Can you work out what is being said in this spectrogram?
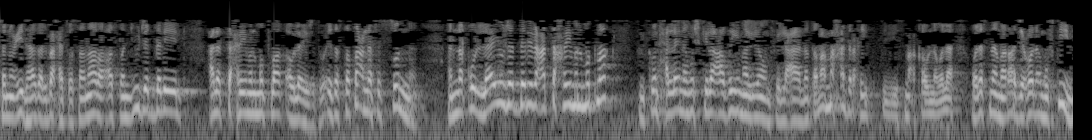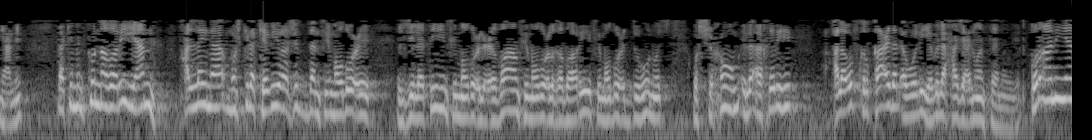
سنعيد هذا البحث وسنرى أصلا يوجد دليل على التحريم المطلق أو لا يوجد. وإذا استطعنا في السنة أن نقول لا يوجد دليل على التحريم المطلق نكون حلينا مشكلة عظيمة اليوم في العالم. طبعا ما حد راح يسمع قولنا ولا ولسنا مراجع ولا مفتين يعني. لكن بنكون نظريا حلينا مشكلة كبيرة جدا في موضوع الجيلاتين في موضوع العظام في موضوع الغضاريف في موضوع الدهون والشحوم إلى آخره. على وفق القاعدة الأولية بلا حاجة عنوان ثانوي قرآنيا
